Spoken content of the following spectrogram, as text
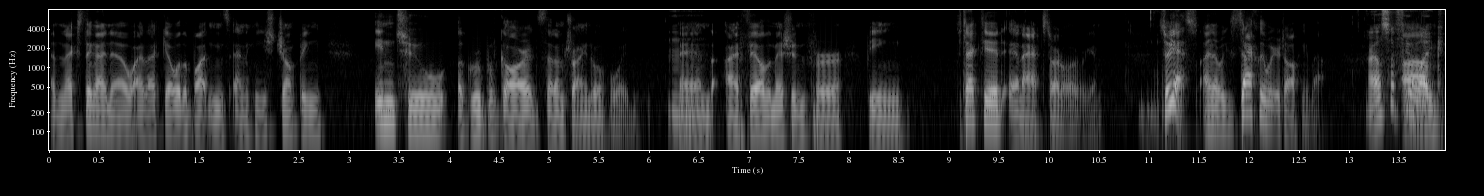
And the next thing I know, I let go of the buttons, and he's jumping into a group of guards that I'm trying to avoid, Mhm. and I fail the mission for being detected, and I have to start all over again. So yes, I know exactly what you're talking about. I also feel Um, like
